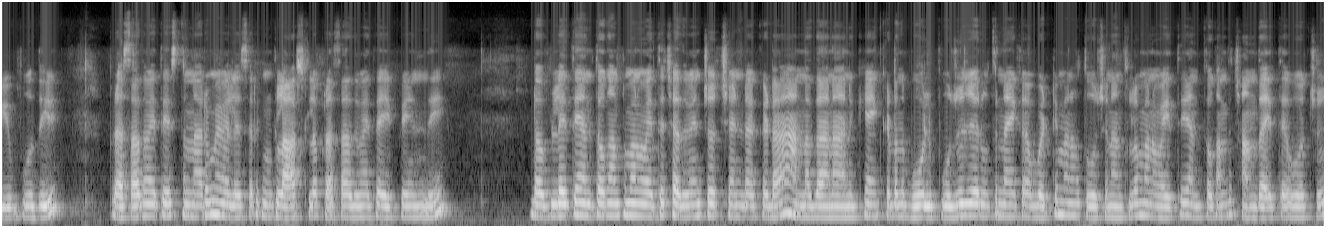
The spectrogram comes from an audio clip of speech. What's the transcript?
విభూది. ప్రసాదం అయితే ఇస్తున్నారు. మేము వెళ్ళేసరికి ఇంకా లాస్ట్లో ప్రసాదం అయితే అయిపోయింది. డబ్బులు అయితే ఎంతో కొంత మనం అయితే చదివించవచ్చండి అక్కడ. అన్నదానానికి ఇక్కడ బోలు పూజలు జరుగుతున్నాయి కాబట్టి మనకు తోచినంతలో మనం అయితే ఎంతో కొంత చంద అయితే ఇవ్వచ్చు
